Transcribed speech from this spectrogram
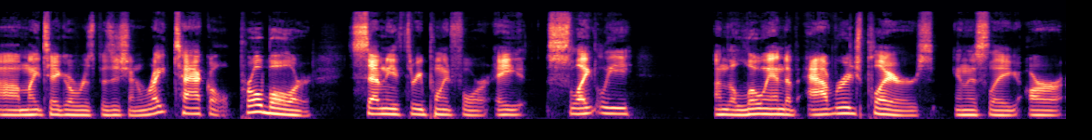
uh, might take over his position. Right tackle, Pro Bowler, 73.4, a slightly on the low end of average players in this league are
